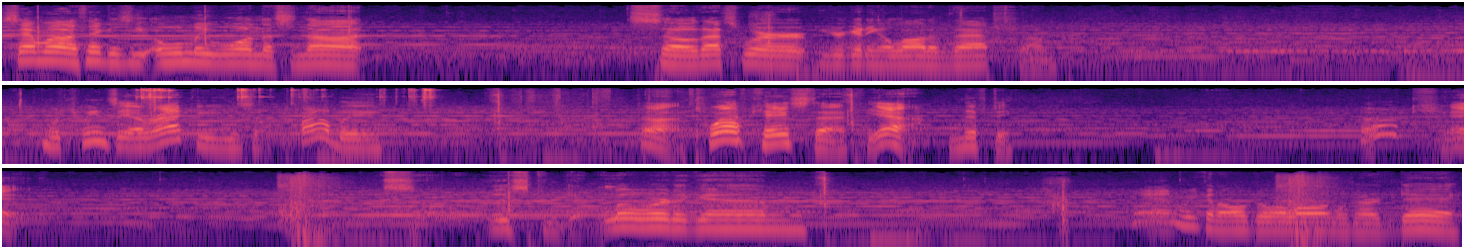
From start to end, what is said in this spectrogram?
Samoa, I think, is the only one that's not. So that's where you're getting a lot of that from. Which means the Iraqis are probably... Ah, 12k stack. Yeah, nifty. Okay. So this can get lowered again. And we can all go along with our day.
